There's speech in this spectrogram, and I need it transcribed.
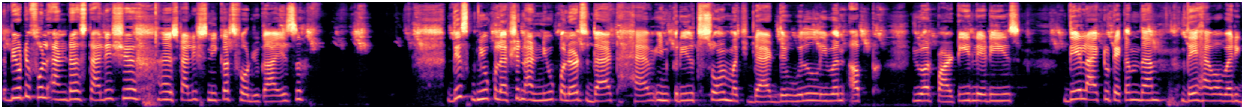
The beautiful and stylish uh, stylish sneakers for you guys this new collection and new colors that have increased so much that they will even up your party ladies. They like to take on them. They have a very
